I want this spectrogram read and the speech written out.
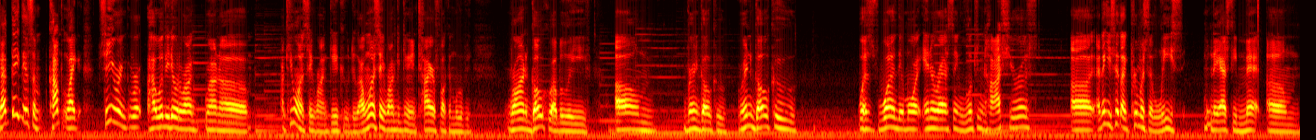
I think there's some comp like seeing how what they do with Ron, Ron uh, I keep want to say Rangiku, dude. I want to say Rangiku the entire fucking movie. Ron Goku, I believe. Um, Rengoku. Ren Goku was one of the more interesting looking Hashiras. Uh, I think he said like pretty much the least when they actually met um,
